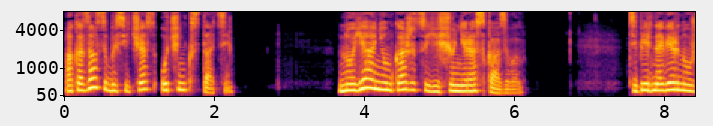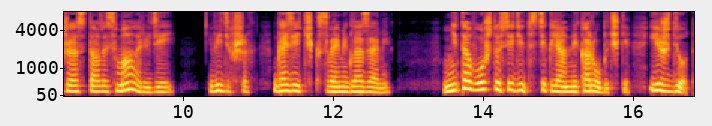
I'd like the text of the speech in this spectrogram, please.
оказался бы сейчас очень кстати. Но я о нем, кажется, еще не рассказывал. Теперь, наверное, уже осталось мало людей, видевших газетчик своими глазами. Не того, что сидит в стеклянной коробочке и ждет,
